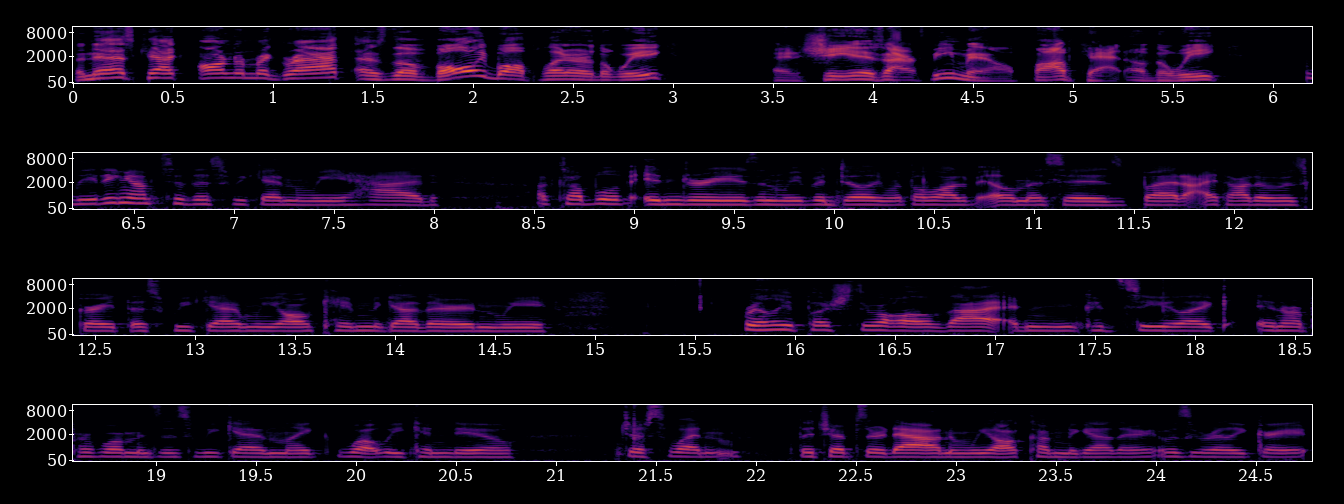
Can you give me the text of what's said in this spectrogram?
The NESCAC honored McGrath as the volleyball player of the week, and she is our female Bobcat of the week. Leading up to this weekend, we had a couple of injuries and we've been dealing with a lot of illnesses, but I thought it was great this weekend. We all came together and we really pushed through all of that and you could see like in our performance this weekend like what we can do just when the chips are down and we all come together. It was really great.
